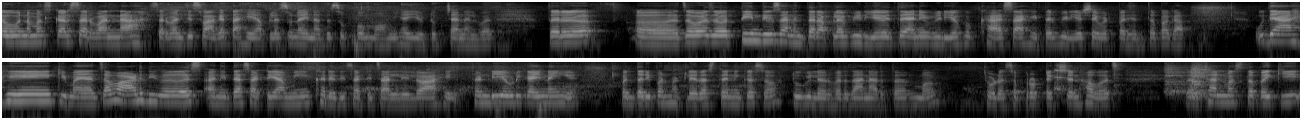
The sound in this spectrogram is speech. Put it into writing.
हॅलो नमस्कार सर्वांना. सर्वांचे स्वागत आहे आपल्या सुनाईना द सुपर मॉम ह्या यूट्यूब चॅनलवर. तर जवळजवळ तीन दिवसानंतर आपला व्हिडिओ येतो आणि व्हिडिओ खूप खास आहे तर व्हिडिओ शेवटपर्यंत बघा. उद्या आहे किमायाचा वाढदिवस आणि त्यासाठी आम्ही खरेदीसाठी चाललेलो आहे. थंडी एवढी काही नाही आहे पण तरी पण म्हटले रस्त्याने कसं टू व्हीलरवर जाणार तर मग थोडंसं प्रोटेक्शन हवंच. तर छान मस्तपैकी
